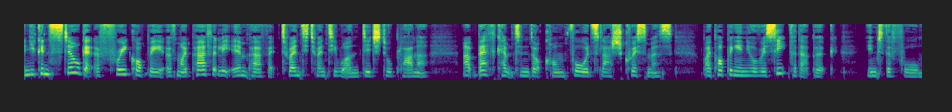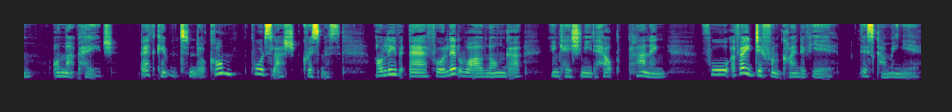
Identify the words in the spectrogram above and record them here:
And you can still get a free copy of my Perfectly Imperfect 2021 digital planner at bethkempton.com forward slash Christmas by popping in your receipt for that book into the form on that page bethkempton.com forward slash Christmas. I'll leave it there for a little while longer in case you need help planning for a very different kind of year this coming year.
